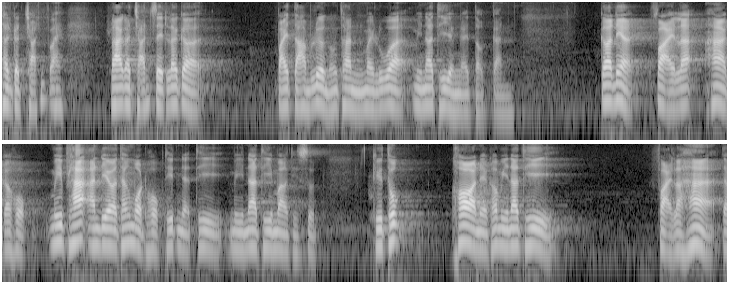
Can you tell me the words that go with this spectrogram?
ท่านก็ฉันไปพระก็ฉันเสร็จแล้วก็ไปตามเรื่องของท่านไม่รู้ว่ามีหน้าที่ยังไงต่อกัน ก็เนี่ยฝ่ายละห้ากับหกมีพระอันเดียวทั้งหมดหกทิศเนี่ยที่มีหน้าที่มากที่สุด คือทุกข้อเนี่ยเขามีหน้าที่ฝ่ายละห้าแต่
